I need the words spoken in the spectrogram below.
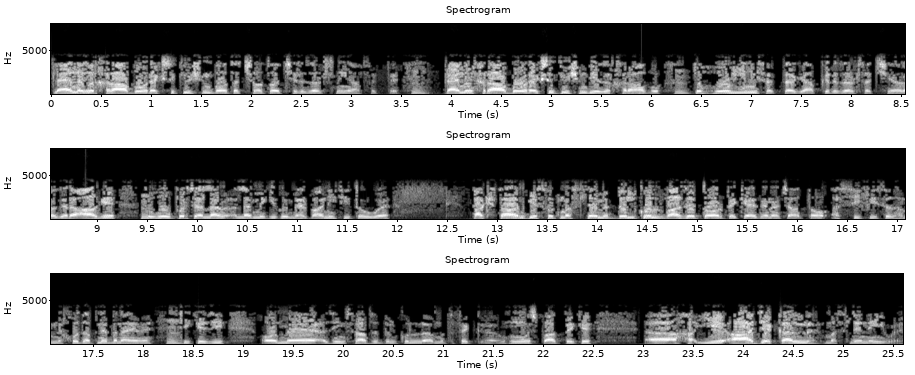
پلان اگر خراب ہو اور ایکسیکیوشن بہت اچھا ہو تو اچھے ریزلٹس نہیں آ سکتے۔ پلاننگ خراب ہو اور ایکسیکیوشن بھی اگر خراب ہو تو ہو ہی نہیں سکتا کہ آپ کے ریزلٹس اچھے ہیں۔ اور اگر آگے تو وہ اوپر سے اللہ کی کوئی مہربانی تھی تو وہ ہے۔ پاکستان کے اس وقت مسئلے میں بالکل واضح طور پہ کہہ دینا چاہتا ہوں اسی فیصد ہم نے خود اپنے بنائے ہوئے ٹھیک ہے جی۔ اور میں عظیم صاحب سے بالکل متفق ہوں اس بات پہ کہ یہ آج یا کل مسئلے نہیں ہوئے۔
